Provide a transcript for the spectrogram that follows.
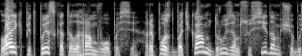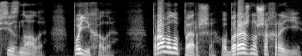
Лайк, підписка, телеграм в описі, репост батькам, друзям, сусідам, щоб усі знали. Поїхали! Правило перше. Обережно шахраї.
